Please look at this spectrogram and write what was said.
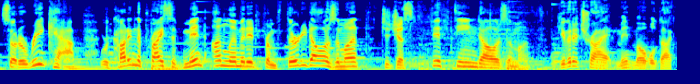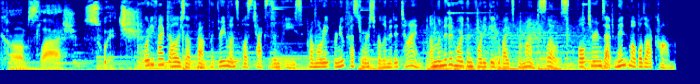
So to recap, we're cutting the price of Mint Unlimited from $30 a month to just $15 a month. Give it a try at mintmobile.com slash switch. $45 upfront for three months plus taxes and fees. Promo rate for new customers for limited time. Unlimited more than 40 gigabytes per month. Slows. Full terms at mintmobile.com.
